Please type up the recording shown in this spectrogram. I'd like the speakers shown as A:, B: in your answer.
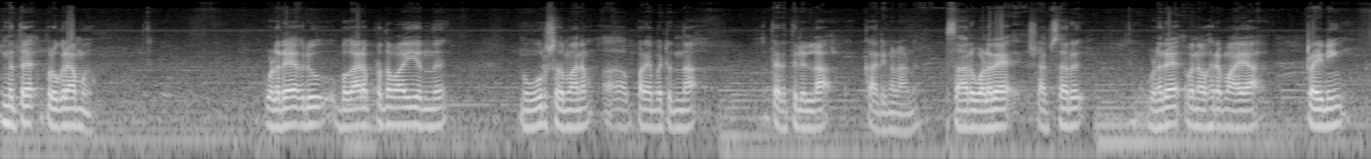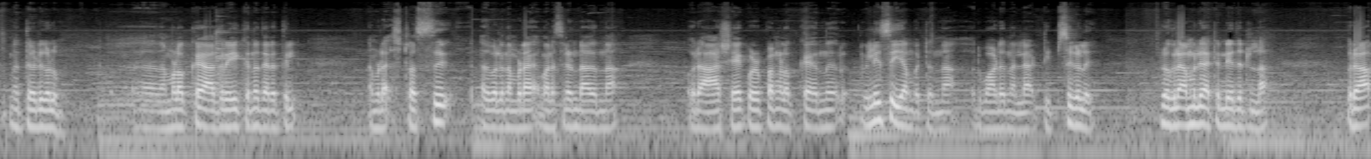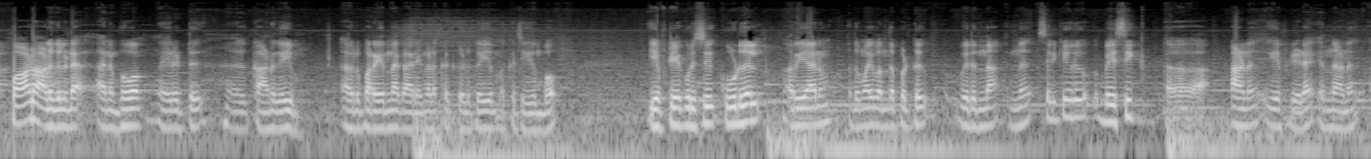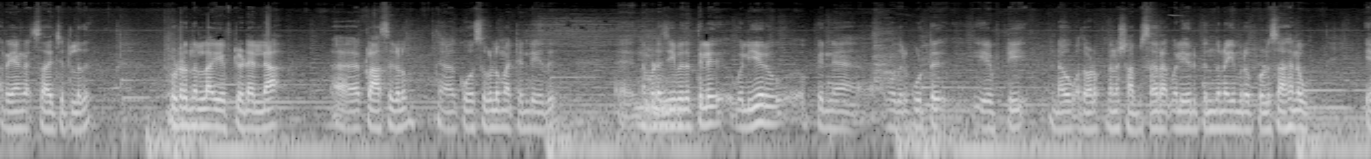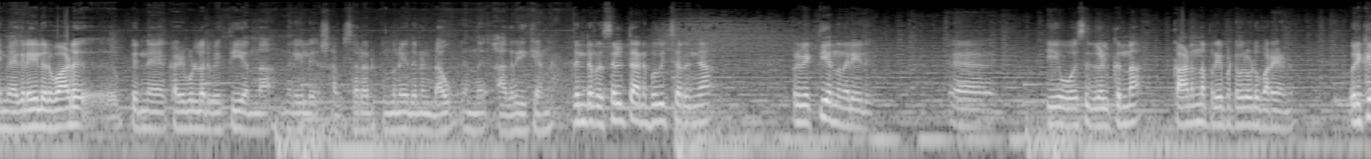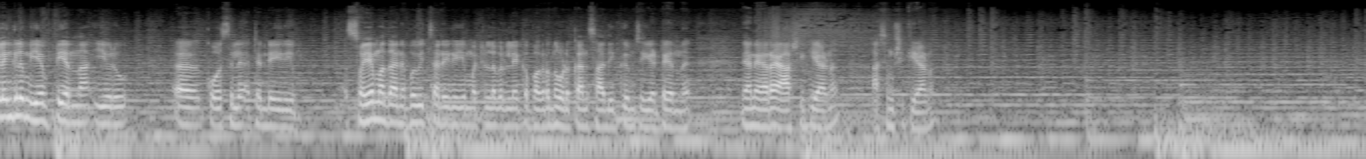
A: ഇന്നത്തെ പ്രോഗ്രാം വളരെ ഒരു ഉപകാരപ്രദമായി എന്ന് നൂറ് ശതമാനം പറയാൻ പറ്റുന്ന തരത്തിലുള്ള കാര്യങ്ങളാണ്. സാറ് വളരെ ഷാബ് സാറ് വളരെ മനോഹരമായ ട്രെയിനിങ് മെത്തേഡുകളും നമ്മളൊക്കെ ആഗ്രഹിക്കുന്ന തരത്തിൽ നമ്മുടെ സ്ട്രെസ്സ് അതുപോലെ നമ്മുടെ മനസ്സിലുണ്ടാകുന്ന ഒരു ആശയക്കുഴപ്പങ്ങളൊക്കെ ഒന്ന് റിലീസ് ചെയ്യാൻ പറ്റുന്ന ഒരുപാട് നല്ല ടിപ്സുകൾ പ്രോഗ്രാമിൽ അറ്റൻഡ് ചെയ്തിട്ടുള്ള ഒരുപാട് ആളുകളുടെ അനുഭവം നേരിട്ട് കാണുകയും അവർ പറയുന്ന കാര്യങ്ങളൊക്കെ കേൾക്കുകയും ഒക്കെ ചെയ്യുമ്പോൾ ഇ എഫ് ടിയെക്കുറിച്ച് കൂടുതൽ അറിയാനും അതുമായി ബന്ധപ്പെട്ട് വരുന്ന ഇന്ന് ശരിക്കും ഒരു ബേസിക് ആണ് ഇ എഫ് ടിയുടെ എന്നാണ് അറിയാൻ സാധിച്ചിട്ടുള്ളത്. തുടർന്നുള്ള ഇ എഫ് ടിയുടെ എല്ലാ ക്ലാസ്സുകളും കോഴ്സുകളും അറ്റൻഡ് ചെയ്ത് നമ്മുടെ ജീവിതത്തിൽ വലിയൊരു പിന്നെ മുതൽക്കൂട്ട് ഇ എഫ് ടി ഉണ്ടാവും. അതോടൊപ്പം തന്നെ ഷാബി സാറ് വലിയൊരു പിന്തുണയും ഒരു പ്രോത്സാഹനവും ഈ മേഖലയിൽ ഒരുപാട് പിന്നെ കഴിവുള്ള ഒരു വ്യക്തി എന്ന നിലയിൽ ഷാഫി സാർ ഒരു പിന്തുണ ഇതിനുണ്ടാവും എന്ന് ആഗ്രഹിക്കുകയാണ്. ഇതിന്റെ റിസൾട്ട് അനുഭവിച്ചറിഞ്ഞ ഒരു വ്യക്തി എന്ന നിലയിൽ ഈ വോയിസ് കേൾക്കുന്ന കാണുന്ന പ്രിയപ്പെട്ടവരോട് പറയാണ് ഒരിക്കലെങ്കിലും ഇ എഫ് ടി എന്ന ഈ ഒരു കോഴ്സിൽ അറ്റൻഡ് ചെയ്യുകയും സ്വയം അത് അനുഭവിച്ചറിയുകയും മറ്റുള്ളവരിലേക്ക് പകർന്നു കൊടുക്കാൻ സാധിക്കുകയും ചെയ്യട്ടെ എന്ന് ഞാൻ ഏറെ ആശിക്കുകയാണ് ആശംസിക്കുകയാണ്.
